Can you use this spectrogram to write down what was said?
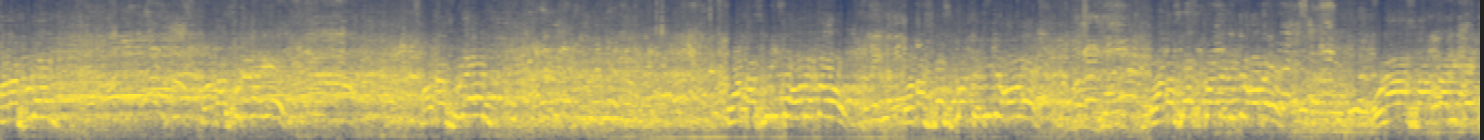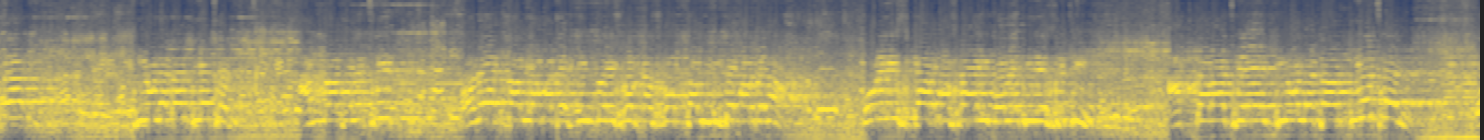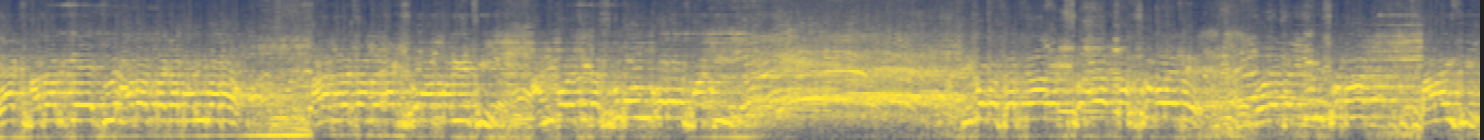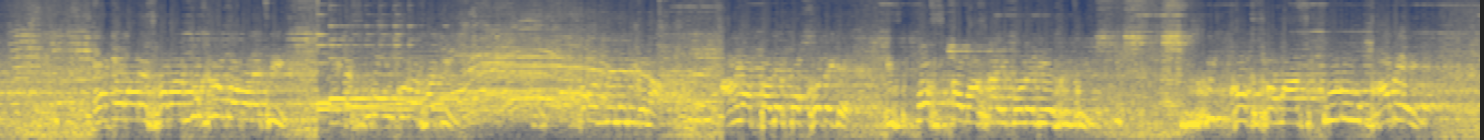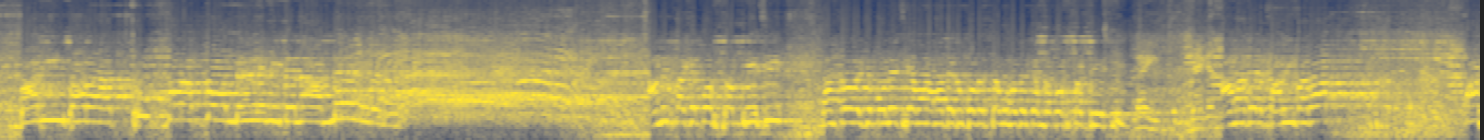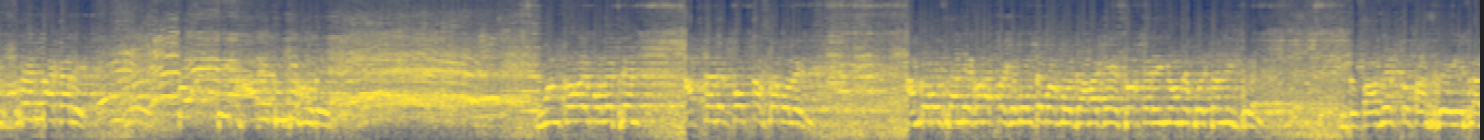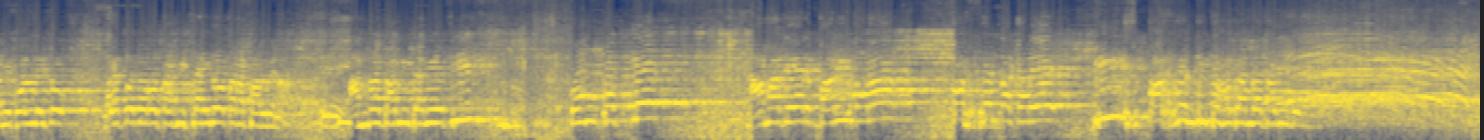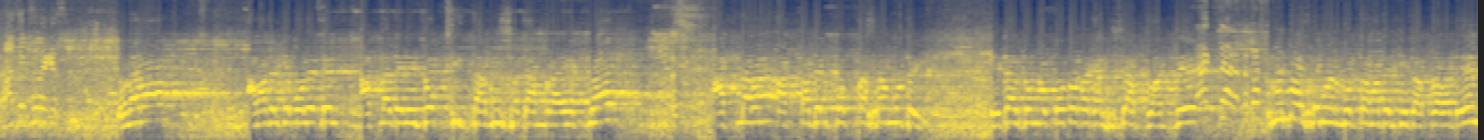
কথা শুনেন কথা শুনেন আগে কথা শুনেন কথা শুনতে হবে তো কথা শেষ করতে দিতে হবে কথা শেষ করতে দিতে হবে ওনারা সাত তারিখে একটা নিউ লেটার দিয়েছেন। আমরা বলেছি, অনেক দাবি আমাদের, কিন্তু এই সরকার সব দাবি দিতে পারবে না। পরিষ্কার ভাষায় বলে দিয়ে এসেছি, আপনারা যে নিউ লেটার দিয়েছেন, এক হাজারকে দুই হাজার টাকা বাড়ি বাড়া তারা বলেছে, আমরা একশো বার বাড়িয়েছি আমি বলেছি এটা সুমন করে থাকি বিগত সরকার একশো চারশো করেছে বলেছে তিনশো ভাগ বাড়াইছি একেবারে সবার মুখের উপর বলেছি এটা সুমন করে থাকি সবার মেনে নেবে না আমি আপনাদের পক্ষ থেকে স্পষ্ট ভাষায় বলে দিয়ে এসেছি শিক্ষক সমাজ কোনোভাবে বাড়ি ভাড়া চুপ বরাদ্দ মেনে নিবে না মেনে নিবে না। আমি তাকে প্রস্তাব দিয়েছি মন্ত্রণালয়কে বলেছি এবং আমাদের উপদেষ্টা মহোদয়কে আমরা প্রস্তাব দিয়েছি। আমাদের বাড়ি ভাড়া পার্সেন্ট আকারে প্রত্যেক হারে দিতে হবে মন্ত্রণালয় বলেছেন আপনাদের প্রত্যাশা বলেন আমরা বলছি আমি এখন আপনাকে বলতে পারব সরকারি নিয়মে পঁয়তাল্লিশ দেন কিন্তু বাজেট তো পাশ হয়ে গেছে আমি বললেই তো এত বড় দাবি চাইলেও তারা পারবে না। আমরা দাবি জানিয়েছি কমপক্ষে আমাদের বাড়ি ভাড়া পার্সেন্ট আকারে বিশ পার্সেন্ট দিতে হবে আমরা দাবি ওনারা আমাদেরকে বলেছেন আপনাদের এই যৌক্তিক দাবির সাথে আমরা একমত। আপনাদের প্রত্যাশা এটার জন্য কত টাকা হিসাব লাগবে? দ্রুত সময়ের মধ্যে আমাদেরকে এটা আপনারা দেন।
